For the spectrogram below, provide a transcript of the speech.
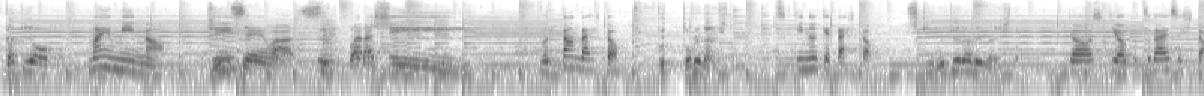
深きよ。まゆみんの人生は素晴らしい。ぶっ飛んだ人。ぶっ飛べない人。突き抜けた人。突き抜けられない人。常識を覆す人。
